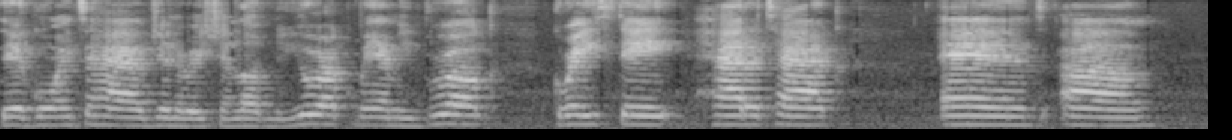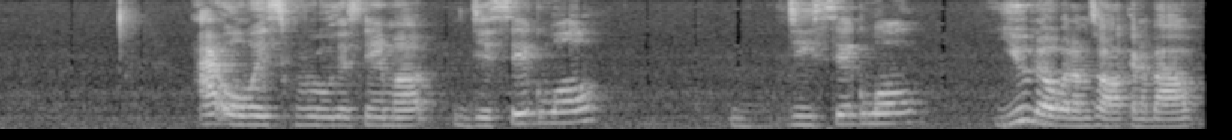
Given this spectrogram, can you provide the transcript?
They're going to have Generation Love New York, Miami Brook, Gray State, Hat Attack, and um, I always screw this name up. Desigual. Desigual. You know what I'm talking about.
